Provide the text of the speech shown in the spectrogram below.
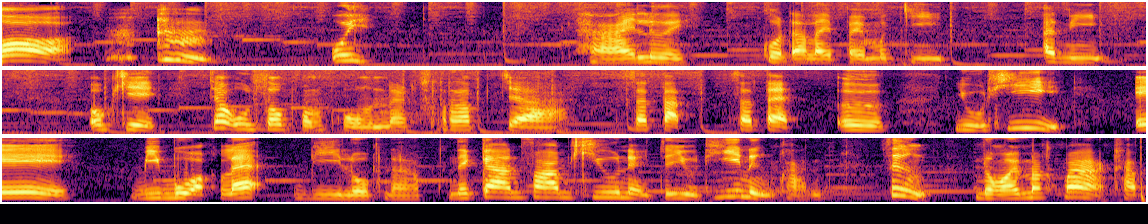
ก็ อุ้ยหายเลย กดอะไรไปเมื่อกี้ อันนี้ โอเค เจ้าอุศบของผมนะครับจะสตัดสแตทเออ อยู่ที่ A B บวกและ B ลบนะครับ ในการฟาร์มคิวเนี่ยจะอยู่ที่ 1,000 ซึ่งน้อยมากๆครับ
